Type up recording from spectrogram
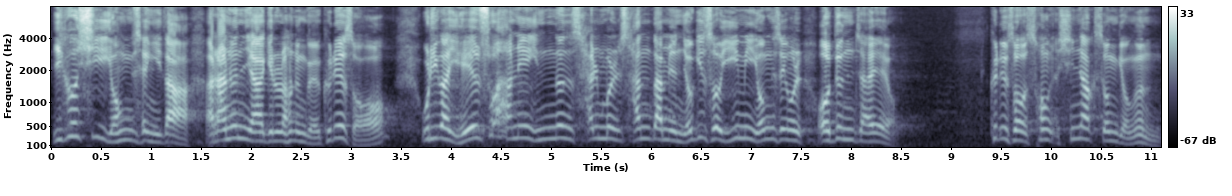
이것이 영생이다라는 이야기를 하는 거예요. 그래서 우리가 예수 안에 있는 삶을 산다면 여기서 이미 영생을 얻은 자예요. 그래서 성, 신약 성경은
